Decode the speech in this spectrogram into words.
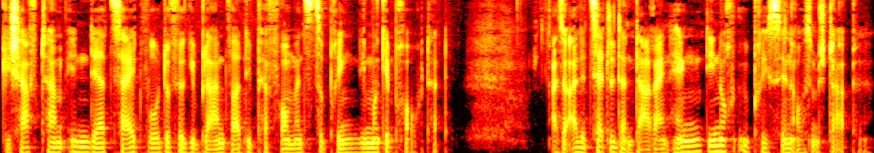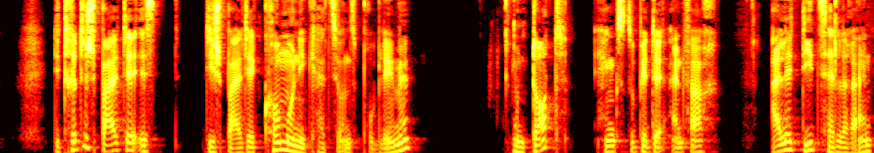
geschafft haben, in der Zeit, wo dafür geplant war, die Performance zu bringen, die man gebraucht hat. Also alle Zettel dann da reinhängen, die noch übrig sind aus dem Stapel. Die dritte Spalte ist die Spalte Kommunikationsprobleme. Und dort hängst du bitte einfach alle die Zettel rein,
